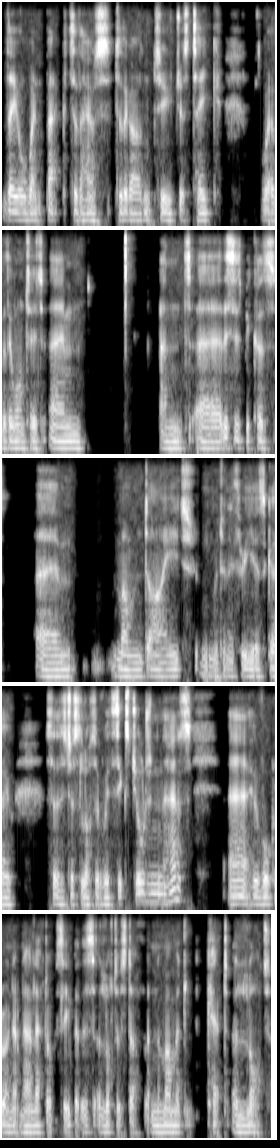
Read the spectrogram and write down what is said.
they all went back to the house, to the garden, to just take whatever they wanted. Um, and uh, this is because um, mum died, I don't know, three years ago. So there's just a lot of with six children in the house uh, who've all grown up now and left, obviously. But there's a lot of stuff, and the mum had kept a lot,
